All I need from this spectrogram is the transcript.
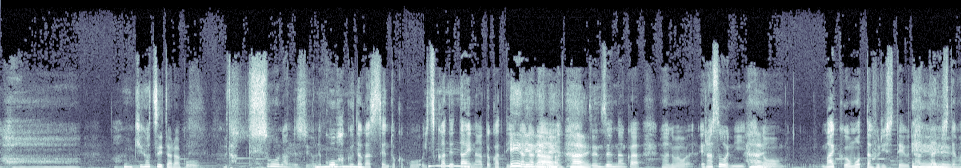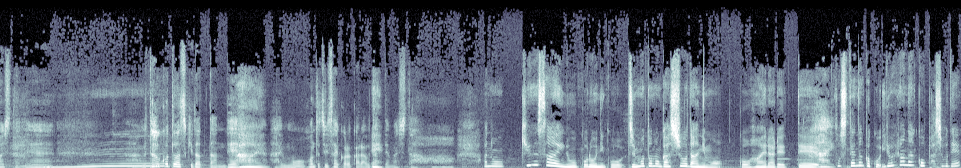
はあ。あのもう気がついたらこう歌って。そうなんですよね「うん。紅白歌合戦」とかこういつか出たいなとかって言いながら、はい。全然なんかあの偉そうに、はい。あのマイクを持ったふりして歌ったりしてましたうね。ん歌うことは好きだったんで、はいはい、もう本当小さい頃から歌ってました。あの9歳の頃にこう地元の合唱団にもこう入られて、はいそしてなんかこういろいろなこう場所で、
